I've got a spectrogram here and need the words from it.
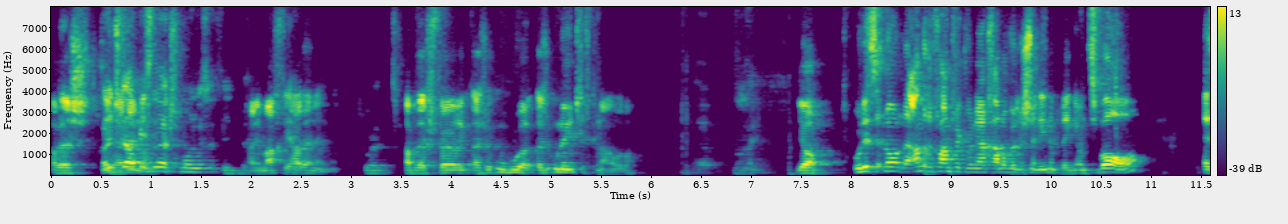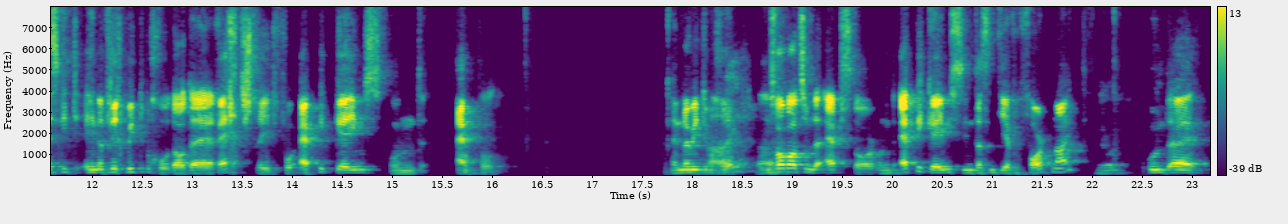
Aber das ist. Könntest du das ich bis nächstes Mal herausfinden? Kann ich machen, die hat er nicht mehr. Gut. Aber das ist, völlig, das ist, das ist unendlich genau, oder? Nein. Ja, und jetzt noch ein anderer Funfact, den ich auch noch will schnell reinbringen Und zwar, es gibt, habt ihr vielleicht mitbekommen, da der Rechtsstreit von Epic Games und Apple. Habt ihr noch mitbekommen? Nein, nein. Und zwar geht es um den App Store. Und Epic Games sind, das sind die von Fortnite. Ja. Und äh,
